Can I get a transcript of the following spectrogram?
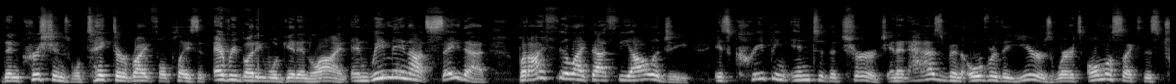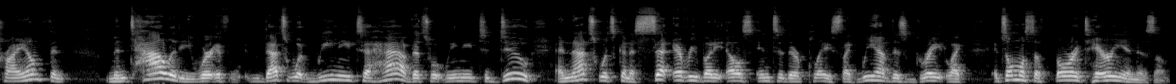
then Christians will take their rightful place and everybody will get in line. And we may not say that, but I feel like that theology is creeping into the church. And it has been over the years where it's almost like this triumphant mentality where if that's what we need to have, that's what we need to do. And that's what's going to set everybody else into their place. Like we have this great, like it's almost authoritarianism.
